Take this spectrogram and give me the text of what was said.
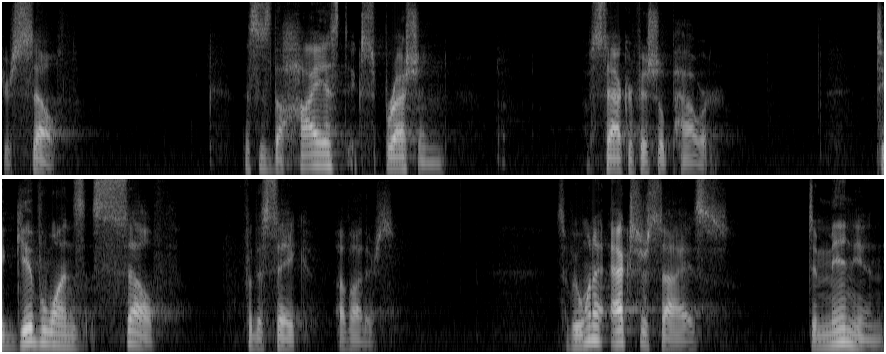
yourself. This is the highest expression of sacrificial power. To give one's self for the sake of others. So, if we want to exercise dominion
